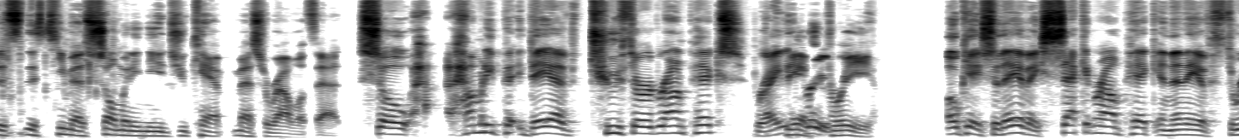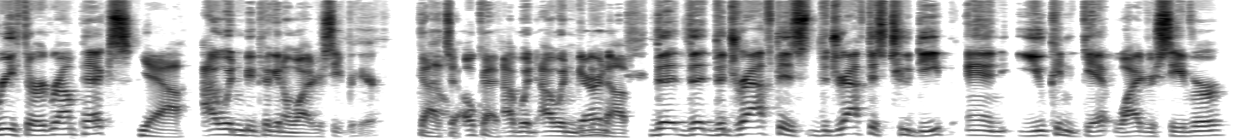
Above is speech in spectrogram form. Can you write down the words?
this this team has so many needs you can't mess around with that? so h- how many pi- they have two third round picks right They have three. Okay so they have a second round pick and then they have three third round picks. Yeah, i wouldn't be picking a wide receiver here. Gotcha. Okay, I would I wouldn't be fair doing enough. the the the draft is the draft is too deep and you can get wide receiver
